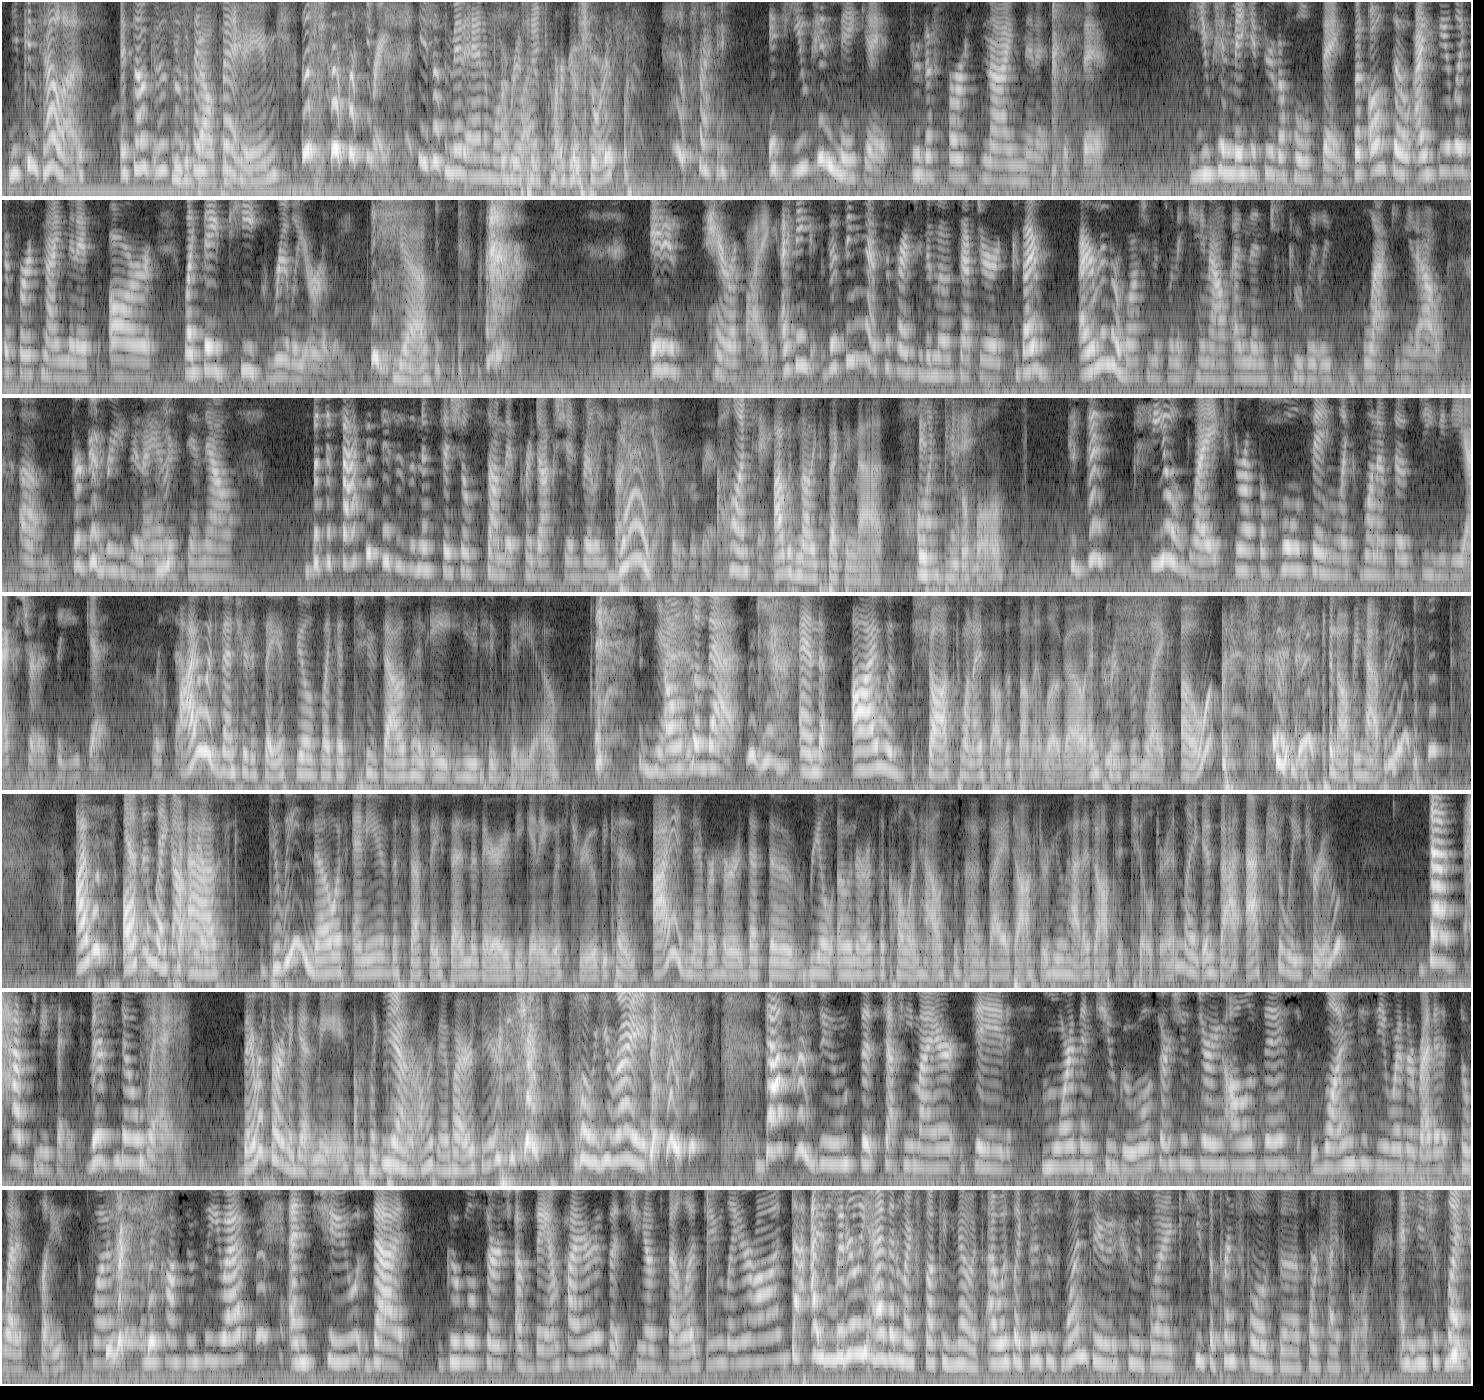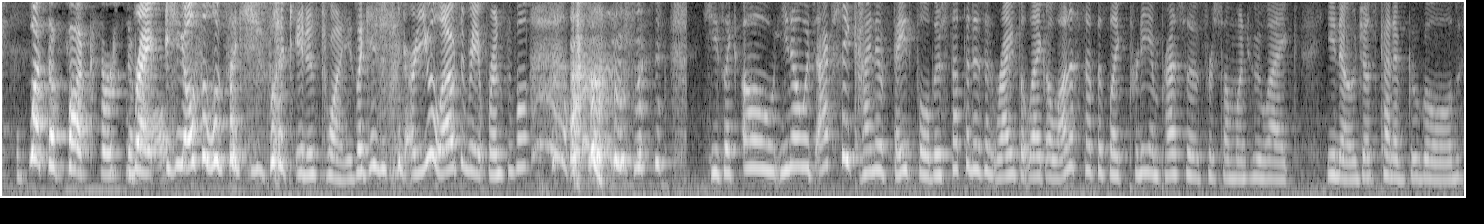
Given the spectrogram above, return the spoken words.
You can tell us. It's okay. This he's is a safe about space. to change, That's right. Right. He's just mid animal. rip his cargo shorts. right. If you can make it through the first nine minutes of this, you can make it through the whole thing. But also, I feel like the first nine minutes are like they peak really early. yeah, It is terrifying. I think the thing that surprised me the most after because I I remember watching this when it came out and then just completely blacking it out um, for good reason. I understand now. But the fact that this is an official summit production really fucks Yes. me up a little bit. Haunting. I was not expecting that. Haunting. It's beautiful. Because this feels like, throughout the whole thing, like one of those DVD extras that you get with them. I would venture to say it feels like a 2008 YouTube video. yes. also that. Yeah. And I was shocked when I saw the Summit logo, and Chris was like, "Oh, this cannot be happening." I would Yeah, also like to real. ask: Do we know if any of the stuff they said in the very beginning was true? Because I had never heard that the real owner of the Cullen House was owned by a doctor who had adopted children. Like, is that actually true? That has to be fake. There's no way. They were starting to get me. I was like, "Damn, Yeah. there are vampires here." Whoa, you're right. that presumes that Stephenie Meyer did more than two Google searches during all of this. One to see where the Reddit, the wettest place was in the continental U.S., and two that Google search of vampires that she has Bella do later on. that I literally had that in my fucking notes. I was like, there's this one dude who's like, he's the principal of the Forks High School, and he's just like. Which what the fuck? First of Right. all, He also looks like he's like in his twenties. Like he's just like, are you allowed to be a principal? he's like, oh, you know, it's actually kind of faithful. There's stuff that isn't right, but like a lot of stuff is like pretty impressive for someone who like, you know, just kind of Googled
